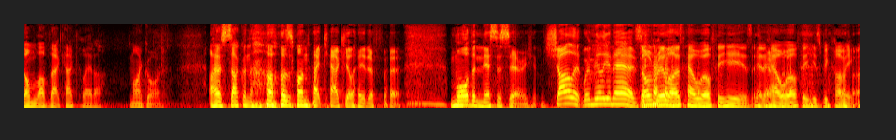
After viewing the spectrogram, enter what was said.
Dom loved that calculator. my god i was stuck on the i was on that calculator for more than necessary charlotte we're millionaires Dom realized how wealthy he is and how wealthy he's becoming.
